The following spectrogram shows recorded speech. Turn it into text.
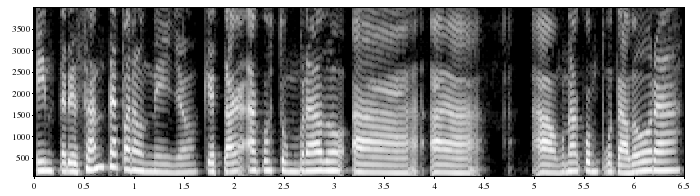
interesante para un niño que está acostumbrado a, una computadora,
